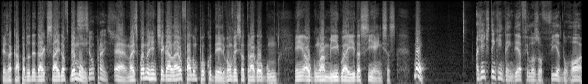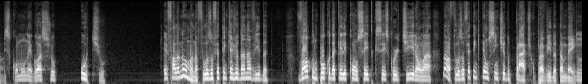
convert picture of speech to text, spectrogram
Fez a capa do The Dark Side of the Moon. Nasceu pra isso. É, mas quando a gente chegar lá eu falo um pouco dele. Vamos ver se eu trago algum em algum amigo aí das ciências. Bom, a gente tem que entender a filosofia do Hobbes como um negócio útil. Ele fala: "Não, mano, a filosofia tem que ajudar na vida. Volta um pouco daquele conceito que vocês curtiram lá. Não, a filosofia tem que ter um sentido prático para a vida também. Do,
